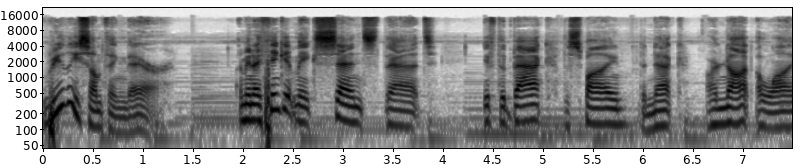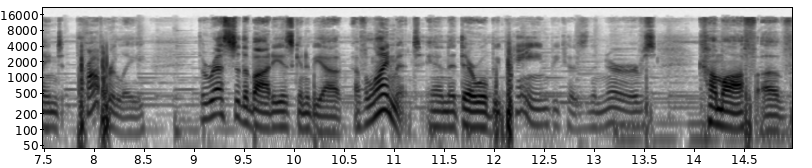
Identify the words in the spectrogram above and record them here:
really something there. I mean, I think it makes sense that if the back, the spine, the neck are not aligned properly, the rest of the body is going to be out of alignment and that there will be pain because the nerves come off of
